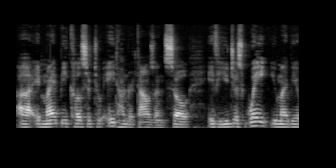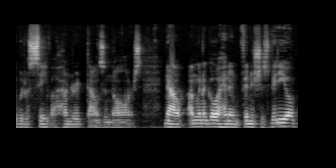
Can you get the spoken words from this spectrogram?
Uh, it might be closer to 800,000. So if you just wait, you might be able to save $100,000. Now I'm to go ahead and finish this video.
